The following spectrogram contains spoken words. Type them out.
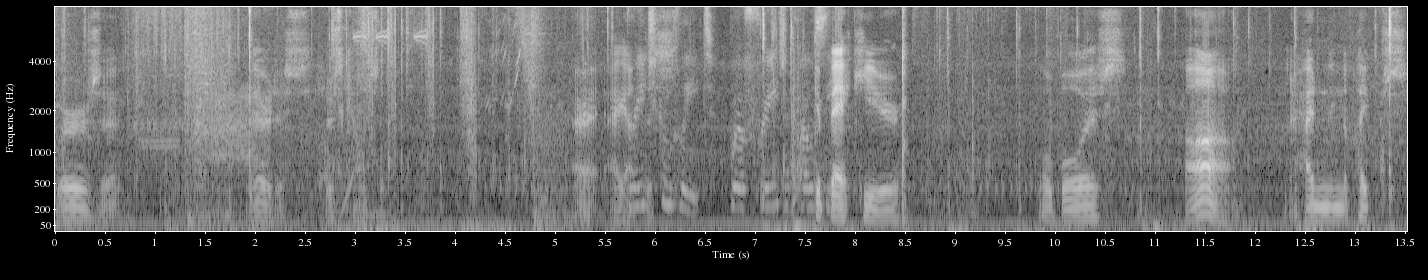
Where is it? There it is. There's council. Alright, I got Breach this. complete. We're free to proceed. Get back here. Little boys. Ah! They're hiding in the pipes.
